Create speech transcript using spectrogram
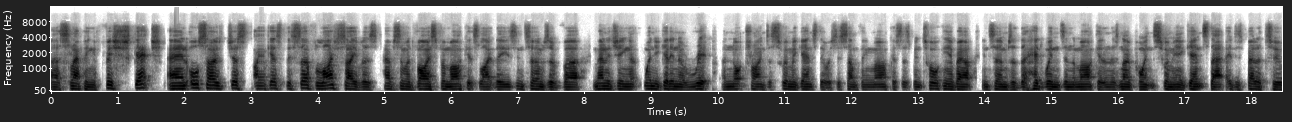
uh, slapping fish sketch. And also, just I guess the surf lifesavers have some advice for markets like these in terms of uh, managing when you get in a rip and not trying to swim against it, which is something Marcus has been talking about in terms of the headwinds in the market. And there's no point in swimming against that. It is better to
